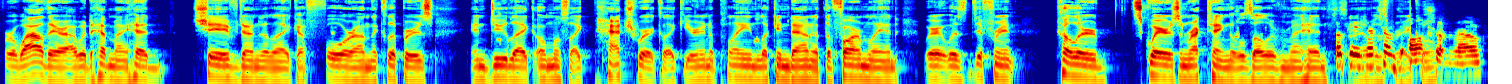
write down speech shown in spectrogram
for a while there. I would have my head shaved down to like a four on the clippers and do like almost like patchwork, like you're in a plane looking down at the farmland where it was different color squares and rectangles all over my head. So okay, that, sounds very cool. awesome, though.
